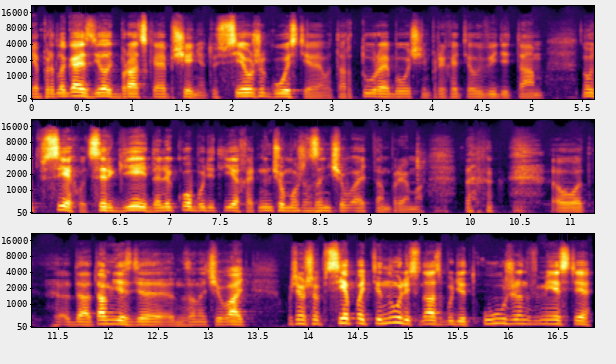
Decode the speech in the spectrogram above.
я предлагаю сделать братское общение. То есть все уже гости, вот Артура я бы очень прихотел видеть там, ну вот всех, вот Сергей далеко будет ехать, ну ничего, можно заночевать там прямо. Вот, да, там есть где заночевать. В общем, чтобы все подтянулись, у нас будет ужин вместе,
